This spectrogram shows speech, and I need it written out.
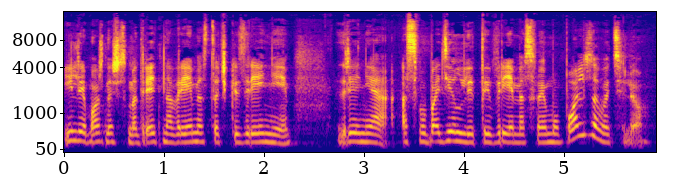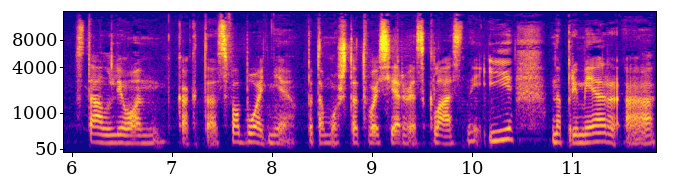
или можно еще смотреть на время с точки зрения, зрения, освободил ли ты время своему пользователю, стал ли он как-то свободнее, потому что твой сервис классный. И, например, а,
